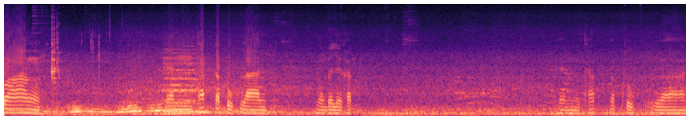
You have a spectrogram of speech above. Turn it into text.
วางแผ่นทับ กระปุกลานลงไปเลยครับเป็นทับกระปุกลาน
